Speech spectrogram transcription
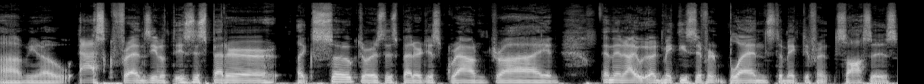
um, you know, ask friends, you know, is this better like soaked or is this better just ground dry? And, and then I would make these different blends to make different sauces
